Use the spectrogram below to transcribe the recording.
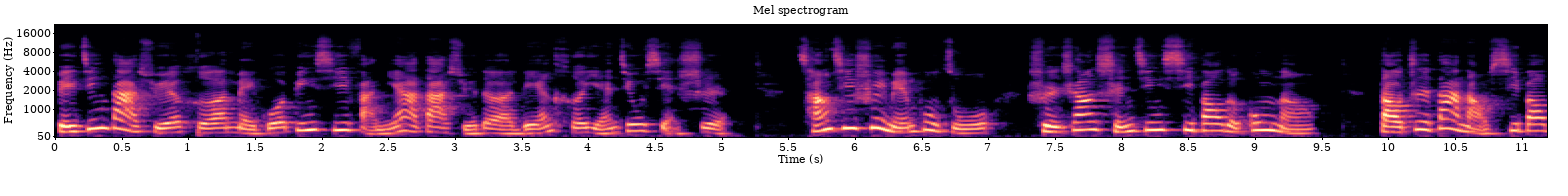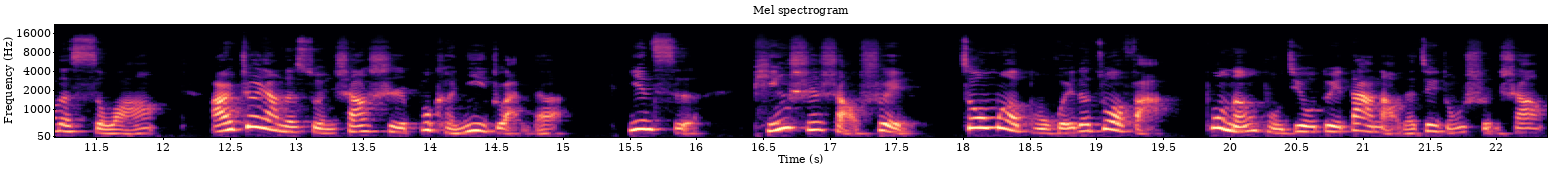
北京大学和美国宾夕法尼亚大学的联合研究显示，长期睡眠不足损伤神经细胞的功能，导致大脑细胞的死亡，而这样的损伤是不可逆转的。因此，平时少睡、周末补回的做法不能补救对大脑的这种损伤。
